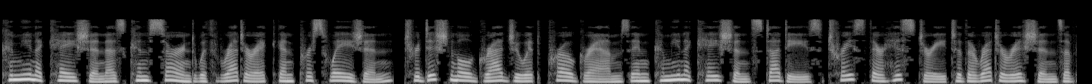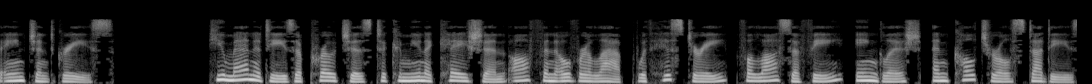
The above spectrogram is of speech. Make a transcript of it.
communication is concerned with rhetoric and persuasion. Traditional graduate programs in communication studies trace their history to the rhetoricians of ancient Greece. Humanities approaches to communication often overlap with history, philosophy, English, and cultural studies.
